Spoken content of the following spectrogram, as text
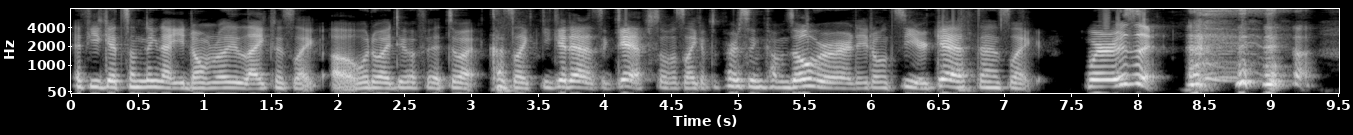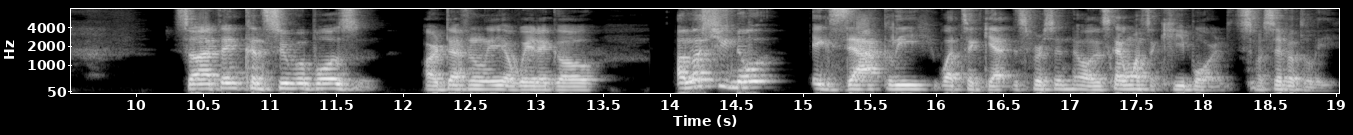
if you get something that you don't really like, it's like, oh, what do I do with it? Do I? Because like you get it as a gift, so it's like if the person comes over and they don't see your gift, then it's like, where is it? So I think consumables are definitely a way to go. Unless you know exactly what to get this person. Oh, this guy wants a keyboard specifically.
